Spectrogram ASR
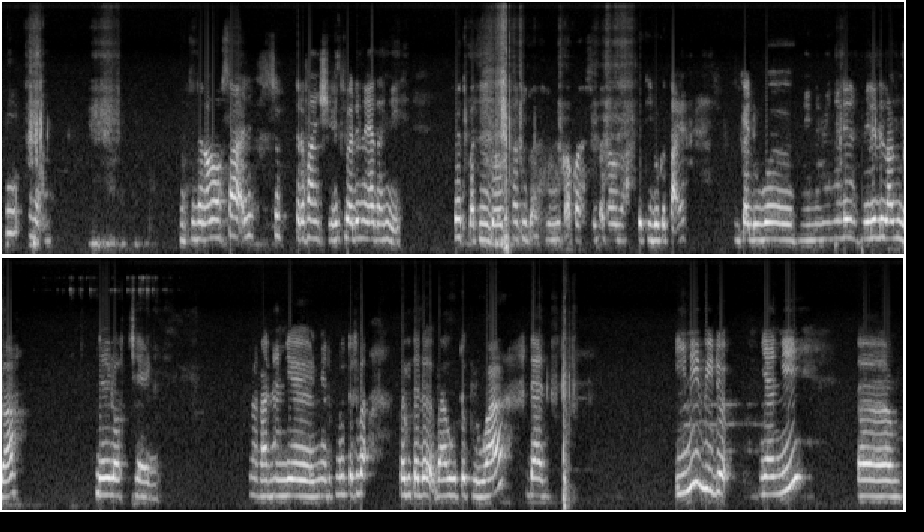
Ni tengok. Macam dah nak rosak je. So, tak ada function sebab dia naik atas ni. So, tempat tidur. Tempat tidur. Saya buka aku rasa tak tahulah. Dia tidur ke tak ya. Tingkat dua. Mainan-mainan dia. Bila dia langgar. Dia ada loceng. Makanan dia. Ni ada penutup sebab bagi tak ada bau tu keluar. Dan ini video yang ni um,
